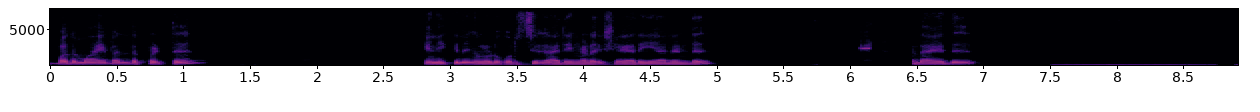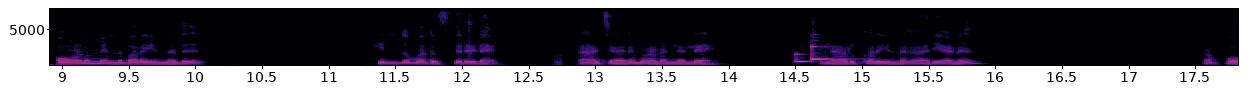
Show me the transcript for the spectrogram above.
അപ്പോൾ അതുമായി ബന്ധപ്പെട്ട് എനിക്ക് നിങ്ങളോട് കുറച്ച് കാര്യങ്ങൾ ഷെയർ ചെയ്യാനുണ്ട്. അതായത് ഓണം എന്ന് പറയുന്നത് ഹിന്ദു മതസ്ഥരുടെ ആചാരമാണല്ലോ അല്ലേ? എല്ലാവർക്കും അറിയുന്ന കാര്യമാണ്. അപ്പോ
